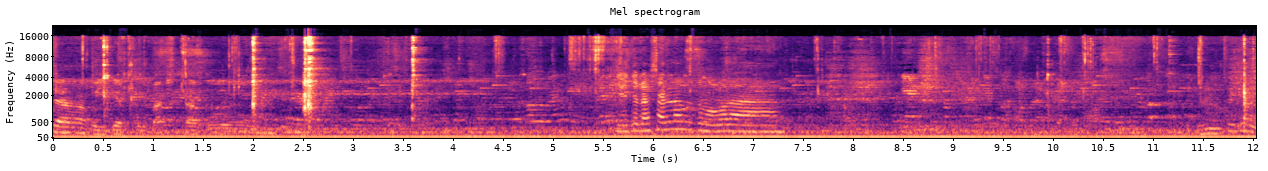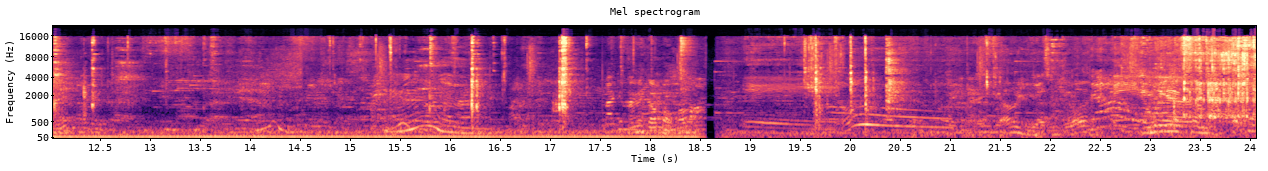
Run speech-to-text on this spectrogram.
피자하고 이게 되게 맛있다고 얘들아 샐러드도 먹어라 음 특이하네 음. 한더 먹어 예. Oh, you guys enjoy? Can we have some pepper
